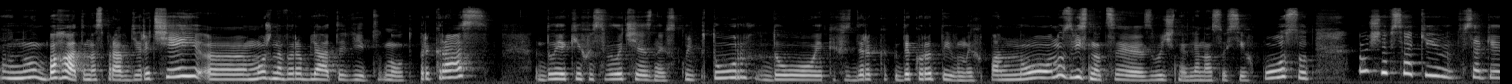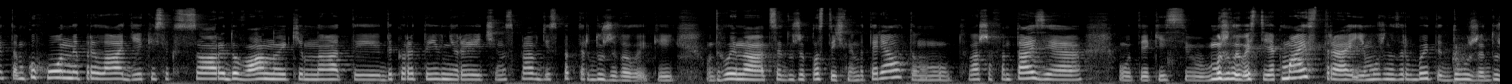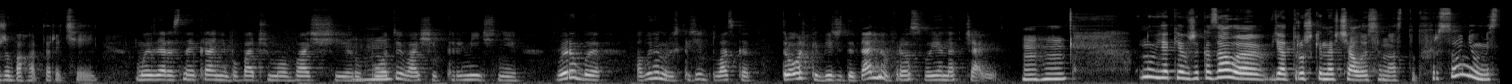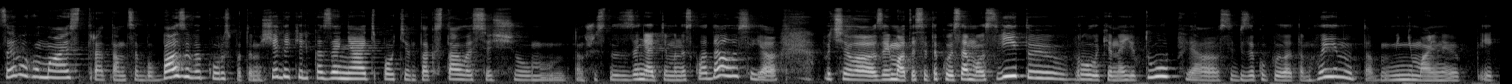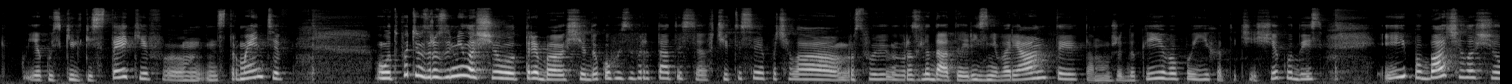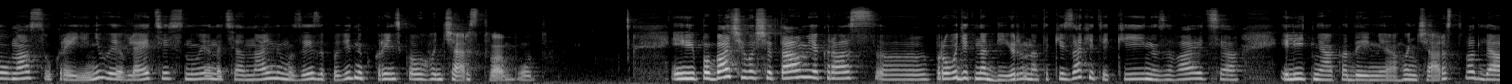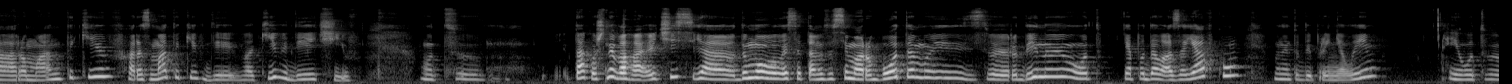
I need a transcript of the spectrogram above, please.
Ну, багато насправді речей е, можна виробляти від ну, прикрас до якихось величезних скульптур, до якихось декоративних панно. Ну, звісно, це звичний для нас усіх посуд. Ну, ще всякі, всякі там кухонне приладдя, якісь аксесуари до ванної кімнати, декоративні речі. Насправді спектр дуже великий. От глина це дуже пластичний матеріал, тому от ваша фантазія, от якісь можливості як майстра, і можна зробити дуже дуже багато речей. Ми зараз на екрані побачимо ваші роботи, ваші керамічні вироби. А ви нам розкажіть, будь ласка, трошки більш детально про своє навчання. Угу. Ну, як я вже казала, я трошки навчалася у нас тут в Херсоні у місцевого майстра. Там це був базовий курс, потім ще декілька занять. Потім так сталося, що там щось з заняттями не складалося. Я почала займатися такою самоосвітою, ролики на YouTube. Я собі закупила там глину, там мінімальну як- якусь кількість стеків, ем, інструментів. От потім зрозуміла, що треба ще до когось звертатися, вчитися. Я почала розглядати різні варіанти, там може до Києва поїхати чи ще кудись. І побачила, що у нас в Україні, виявляється, існує Національний музей заповідник українського гончарства. От. І побачила, що там якраз е, проводять набір на такий захід, який називається Елітня академія гончарства для романтиків, харизматиків, диваків і діячів. От, е, також не вагаючись, я домовилася там з усіма роботами зі своєю родиною. От я подала заявку, мене туди прийняли. І от е,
